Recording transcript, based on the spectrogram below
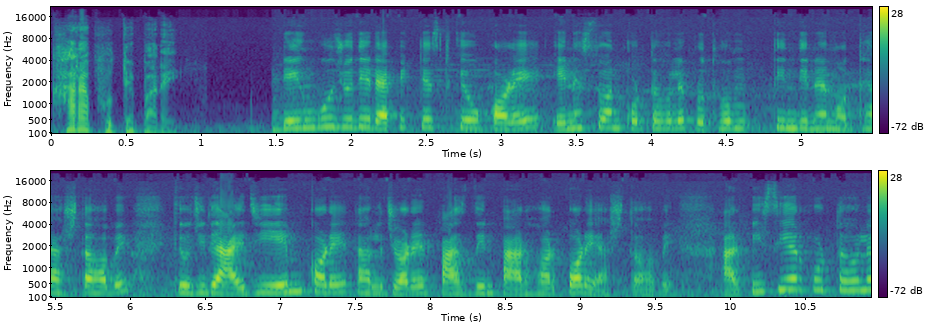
খারাপ হতে পারে। ডেঙ্গু যদি র্যাপিড টেস্ট কেউ করে এনএস ওয়ান করতে হলে প্রথম তিন দিনের মধ্যে আসতে হবে। কেউ যদি আইজিএম করে, তাহলে জ্বরের পাঁচ দিন পার হওয়ার পরে আসতে হবে। আর পিসিআর করতে হলে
